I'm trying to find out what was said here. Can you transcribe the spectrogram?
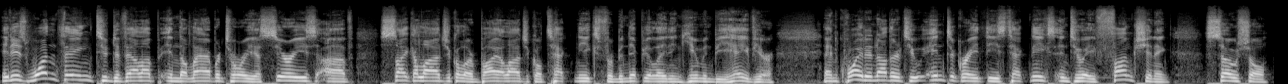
It is one thing to develop in the laboratory a series of psychological or biological techniques for manipulating human behavior, and quite another to integrate these techniques into a functioning social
